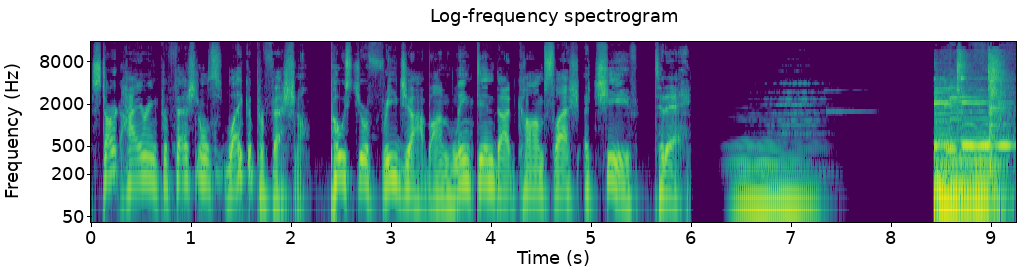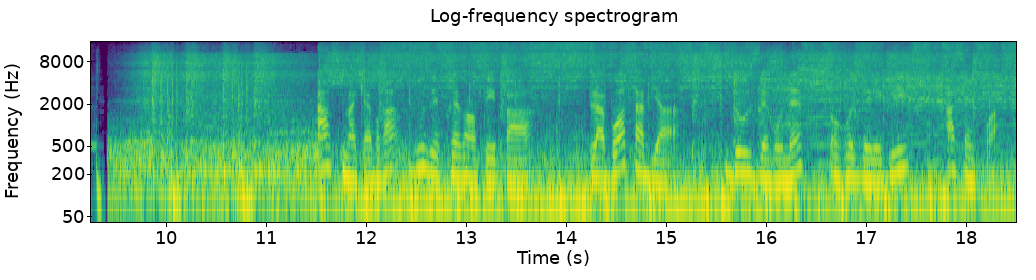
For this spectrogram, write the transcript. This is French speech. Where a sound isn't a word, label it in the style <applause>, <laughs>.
Start hiring professionals like a professional. Post your free job on linkedin.com/achieve slash achieve today. Ars Macabra vous est présenté par La Boîte à bière, 1209, route de l'église, à Sainte-Foy.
